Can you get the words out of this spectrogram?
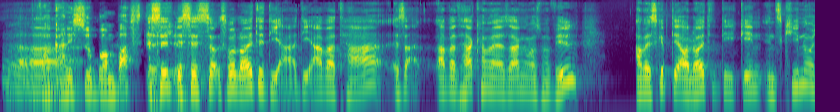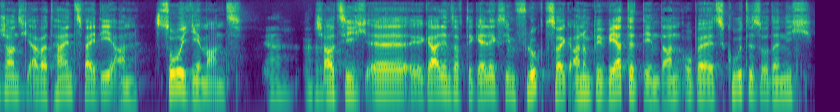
Ja. War gar nicht so bombastisch. Das sind, das ist so, so Leute, die, die Avatar, also Avatar kann man ja sagen, was man will, aber es gibt ja auch Leute, die gehen ins Kino, schauen sich Avatar in 2D an. So jemand. Ja, Schaut sich äh, Guardians of the Galaxy im Flugzeug an und bewertet den dann, ob er jetzt gut ist oder nicht.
